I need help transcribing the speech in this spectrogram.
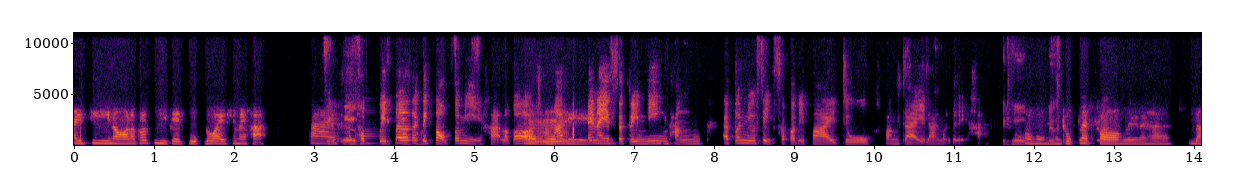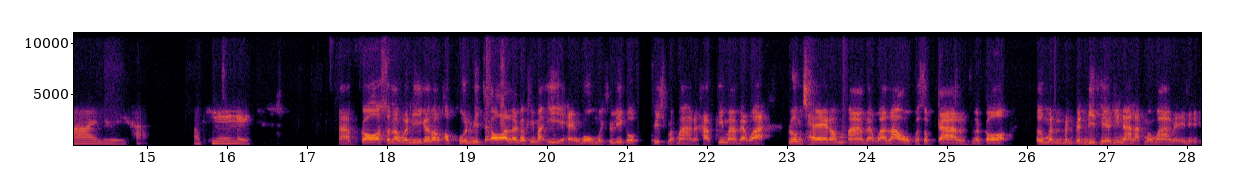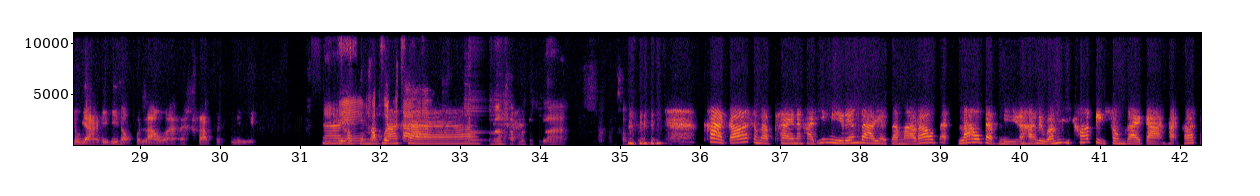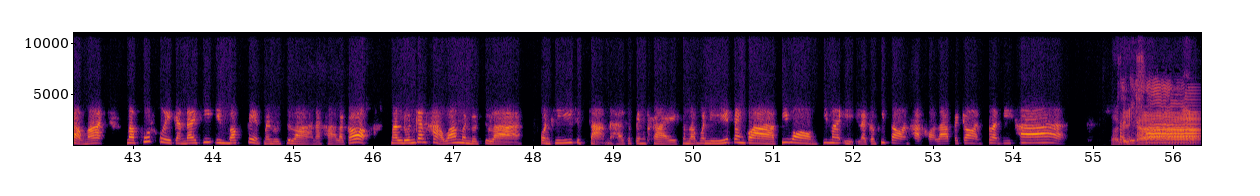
IG เนาะแล้วก็มี Facebook ด้วยใช่ไหมคะใช่ Twitter Twitter TikTok TikTok ก็มีค่ะ แล้วก็โอเคสามารถฟังได้ในสตรีมมิ่งทั้ง Apple Music Spotify JOOX ฟังใจได้หมดเลยค่ะ YouTube โอ้โหมันทุกแพลตฟอร์มเลยนะคะ ได้เลยค่ะ โอเค ครับก็สำหรับวันนี้ก็ต้องขอบคุณพี่จอนแล้วก็พี่มาอีแห่งวง Mercury Goldfish มากๆนะครับที่มาแบบว่าร่วมแชร์เนาะมาแบบว่าเล่าประสบการณ์ แล้วก็เออมันมันเป็นดีเทลที่น่ารักมากๆในในทุกอย่างที่พี่สองคนเล่ามานะครับวันนี้ได้เย้ขอบคุณขอบคุณมากๆค่ะค่ะมากครับมันตุลาขอบคุณค่ะก็สำหรับใครนะคะ ที่มีเรื่องราวอยากจะมาเล่าแบบเล่าแบบนี้นะคะ หรือว่ามีข้อติชมรายการค่ะ ก็สามารถมาพูดคุยกันได้ที่ inbox page มนุษย์จุฬานะคะ แล้วก็ มาลุ้นกันค่ะว่ามนุษย์จุฬาคนที่ 23 นะคะ จะเป็นใครสำหรับวันนี้แตงกวาพี่วอมพี่มาอีกแล้วก็พี่จอนค่ะ ขอลาไปก่อน สวัสดีค่ะ สวัสดีครับ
